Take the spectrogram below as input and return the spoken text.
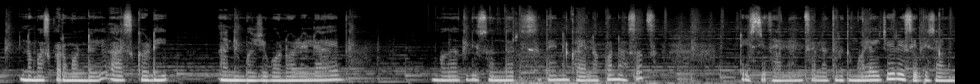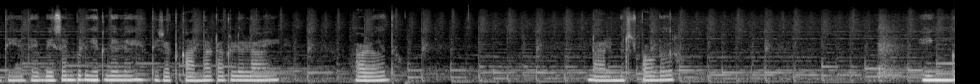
नमस्कार मंडळी आज कढी आणि भजी बनवलेले आहेत. बघा किती सुंदर दिसत आहे आणि खायला पण असंच टेस्टी झाले चला तर तुम्हाला याची रेसिपी सांगते. आता हे बेसन पीठ घेतलेलं आहे. त्याच्यात कांदा टाकलेला आहे हळद लाल मिर्च पावडर हिंग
